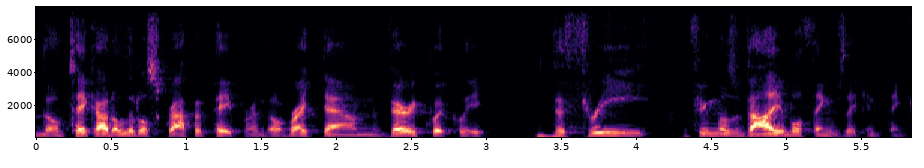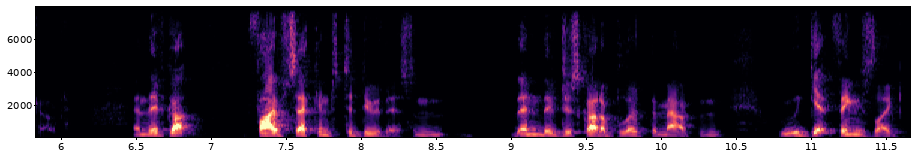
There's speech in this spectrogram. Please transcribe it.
they'll take out a little scrap of paper and they'll write down very quickly the three the three most valuable things they can think of, and they've got five seconds to do this, and then they've just got to blurt them out. And we would get things like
